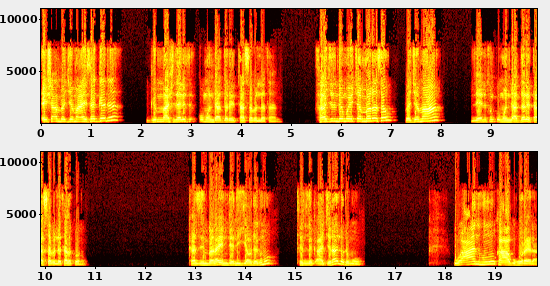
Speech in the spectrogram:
ኢሻን በጀማዓ የሰገደ ግማሽ ሌሊት ቁሞ እንዳደረ ይታሰብለታል። ፈጅርን ደግሞ የጨመረ ሰው በጀማዓ ሌሊቱን ቁሞ እንዳደረ ይታሰብለታል እኮ ነው ከዚህም በላይ እንደንያው ደግሞ ትልቅ አጅር አለው ደግሞ وعنه كابو هريره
